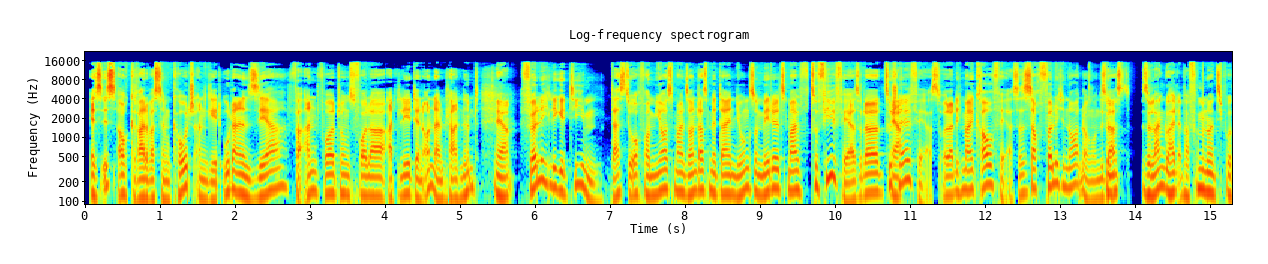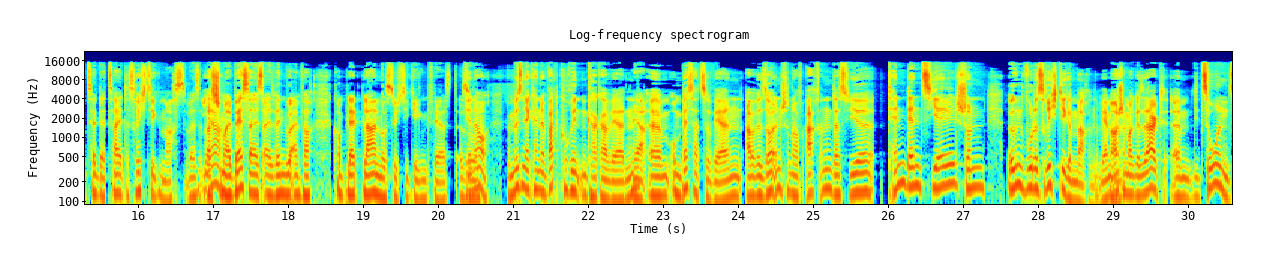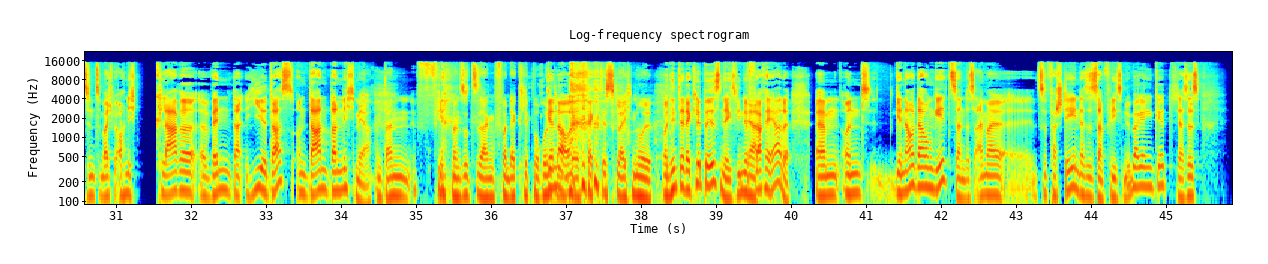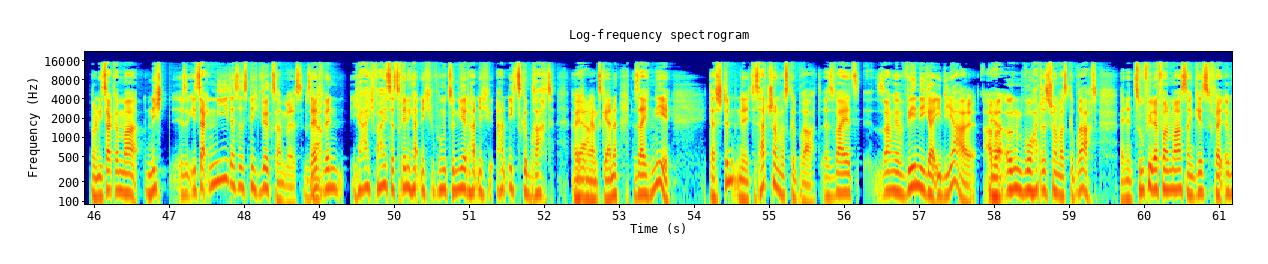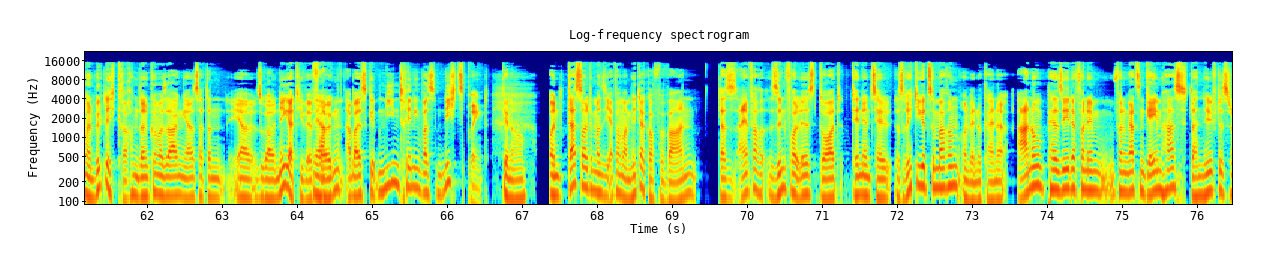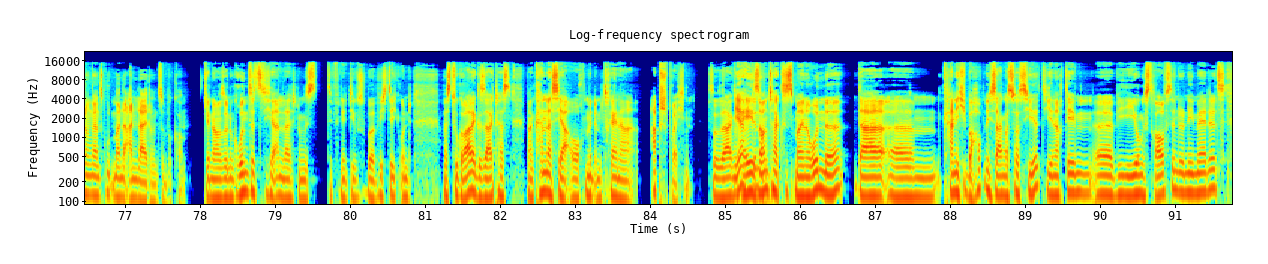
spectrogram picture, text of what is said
es ist auch gerade, was einem Coach angeht oder ein sehr verantwortungsvoller Athlet, der einen Online-Plan nimmt, ja. völlig legitim, dass du auch von mir aus mal sonntags mit deinen Jungs und Mädels mal zu viel fährst oder zu ja. schnell fährst oder dich mal grau fährst. Das ist auch völlig in Ordnung. Und du so, darfst solange du halt einfach 95 Prozent der Zeit das Richtige machst, was, ja. schon mal besser ist, als wenn du einfach komplett planlos durch die Gegend fährst. Also, genau. Wir müssen ja keine Wattkorinthenkacker werden, ja. ähm, um besser zu werden, aber wir sollten schon darauf achten, dass wir tendenziell schon irgendwo das Richtige machen. Wir haben ja. auch schon mal gesagt, ähm, die Zonen sind zum Beispiel auch nicht klare, äh, wenn da, hier das und dann, dann nicht mehr. Und dann fliegt man sozusagen von der Klippe runter genau. und der Effekt ist gleich null. Und hinter der Klippe ist nichts, wie eine ja. flache Erde. Ähm, und genau darum geht es dann, das einmal äh, zu verstehen, dass es dann fließende Übergänge gibt, dass es und ich sage immer nicht, also ich sage nie, dass es nicht wirksam ist. Selbst ja. wenn, ja, ich weiß, das Training hat nicht funktioniert, hat, nicht, hat nichts gebracht, höre ja. ich immer ganz gerne. Da sage ich, nee, das stimmt nicht. Das hat schon was gebracht. Es war jetzt, sagen wir, weniger ideal, aber ja. irgendwo hat es schon was gebracht. Wenn du zu viel davon machst, dann gehst du vielleicht irgendwann wirklich krachen. Dann können wir sagen, ja, das hat dann eher sogar negative Folgen. Ja. Aber es gibt nie ein Training, was nichts bringt. Genau. Und das sollte man sich einfach mal im Hinterkopf bewahren, dass es einfach sinnvoll ist, dort tendenziell das Richtige zu machen. Und wenn du keine Ahnung per se von dem, von dem ganzen Game hast, dann hilft es schon ganz gut, mal eine Anleitung zu bekommen. Genau, so eine grundsätzliche Anleitung ist definitiv super wichtig. Und was du gerade gesagt hast, man kann das ja auch mit einem Trainer absprechen. So sagen, ja, hey, genau. sonntags ist meine Runde, da ähm, kann ich überhaupt nicht sagen, was passiert, je nachdem, äh, wie die Jungs drauf sind und die Mädels.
